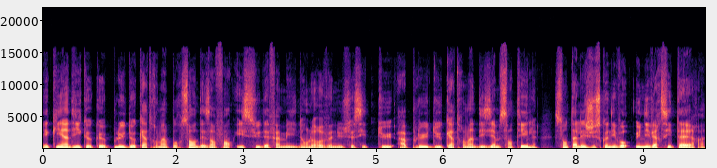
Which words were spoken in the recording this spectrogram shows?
et qui indique que plus de 80% des enfants issus des familles dont le revenu se situe à plus du 90e centile sont allés jusqu'au niveau universitaire,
